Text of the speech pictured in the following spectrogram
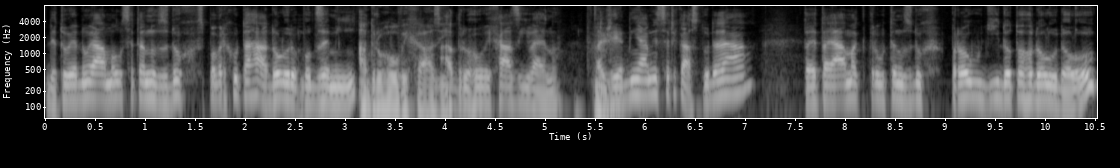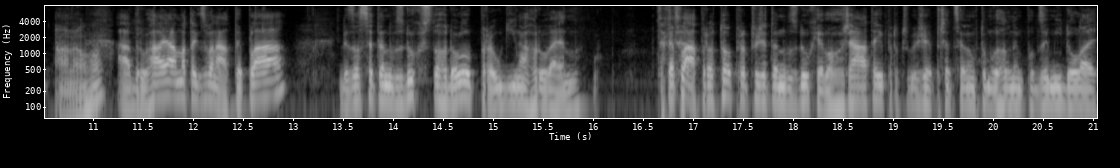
kdy tu jednou jámou se ten vzduch z povrchu tahá dolů do podzemí. A druhou vychází. A druhou vychází ven. Hmm. Takže jedný jámě se říká studená, to je ta jáma, kterou ten vzduch proudí do toho dolu dolu. Ano. A druhá jáma takzvaná teplá, kde zase ten vzduch z toho dolu proudí nahoru ven. Tak Teplá proto, protože ten vzduch je ohřátý, protože přece jenom v tom uhelném podzemí dole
